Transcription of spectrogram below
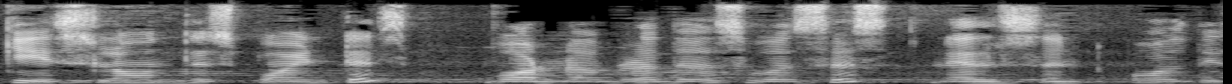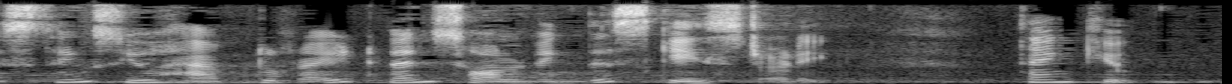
case law on this point is Warner Brothers versus Nelson. All these things you have to write when solving this case study. Thank you.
